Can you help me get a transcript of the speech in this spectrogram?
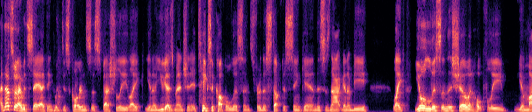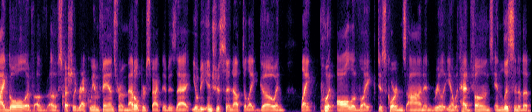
and that's what I would say. I think with Discordance, especially, like you know, you guys mentioned, it takes a couple listens for this stuff to sink in. This is not going to be like you'll listen to this show, and hopefully, you know, my goal of, of of especially Requiem fans from a metal perspective is that you'll be interested enough to like go and like put all of like discordance on and really you know with headphones and listen to the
